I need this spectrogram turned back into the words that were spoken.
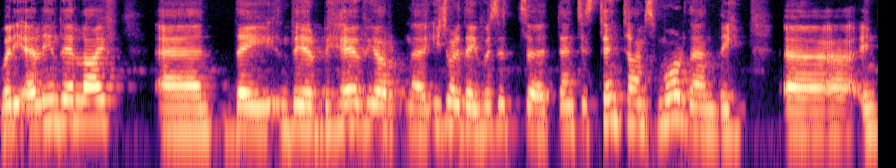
very early in their life and they their behavior uh, usually they visit uh, dentists 10 times more than the uh, in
